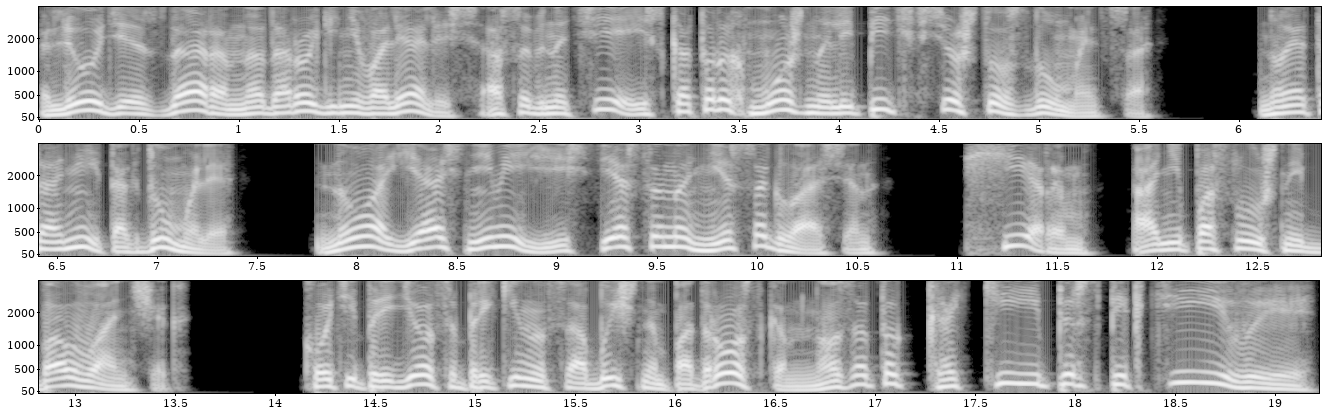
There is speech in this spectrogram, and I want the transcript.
Люди с даром на дороге не валялись, особенно те, из которых можно лепить все, что вздумается. Но это они так думали. Ну а я с ними, естественно, не согласен. Хер им, а не послушный болванчик. Хоть и придется прикинуться обычным подростком, но зато какие перспективы!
